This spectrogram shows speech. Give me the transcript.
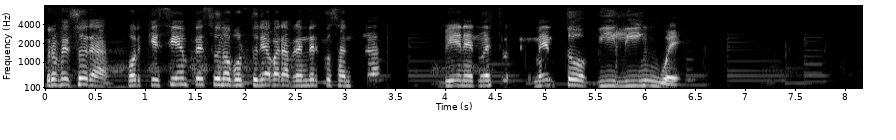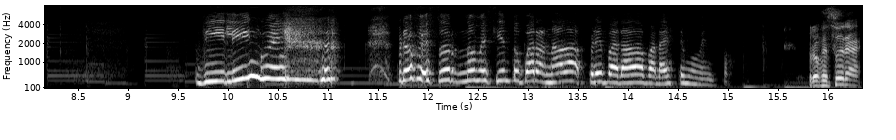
Profesora, porque siempre es una oportunidad para aprender cosas nuevas, viene nuestro segmento bilingüe. Bilingüe. Profesor, no me siento para nada preparada para este momento. Profesora,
